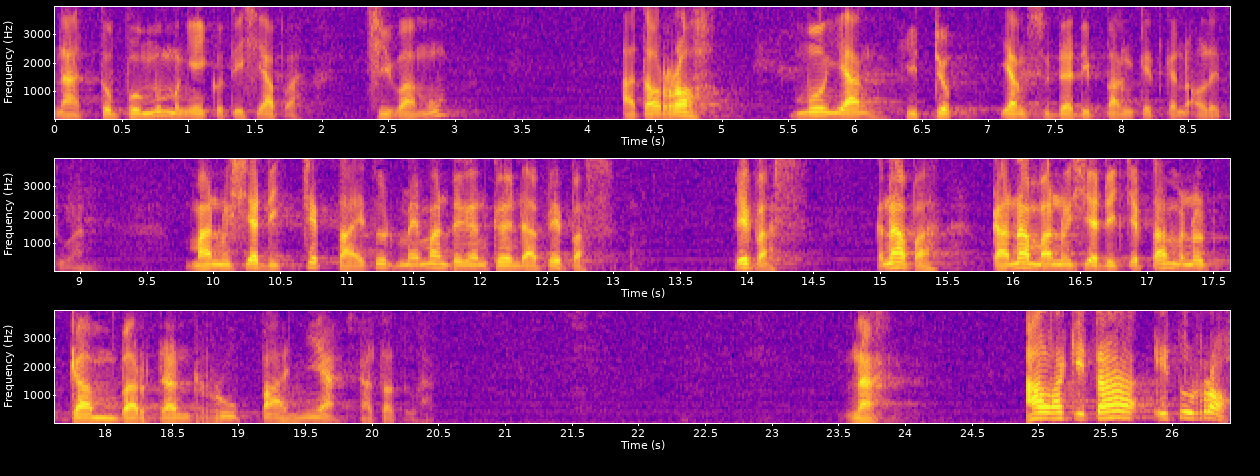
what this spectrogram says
Nah, tubuhmu mengikuti siapa? Jiwamu atau roh mu yang hidup yang sudah dibangkitkan oleh Tuhan. Manusia dicipta itu memang dengan kehendak bebas. Bebas. Kenapa? Karena manusia dicipta menurut gambar dan rupanya, kata Tuhan. Nah, Allah kita itu roh.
